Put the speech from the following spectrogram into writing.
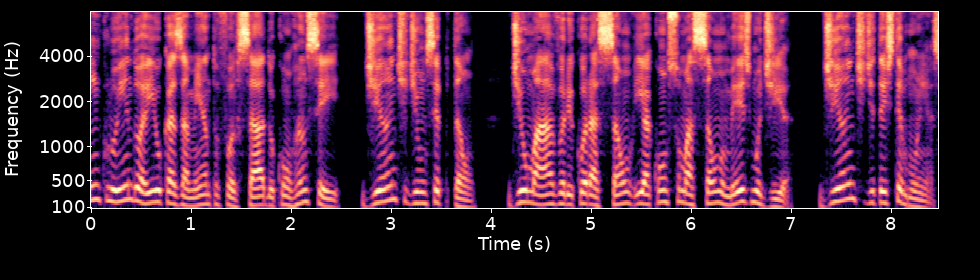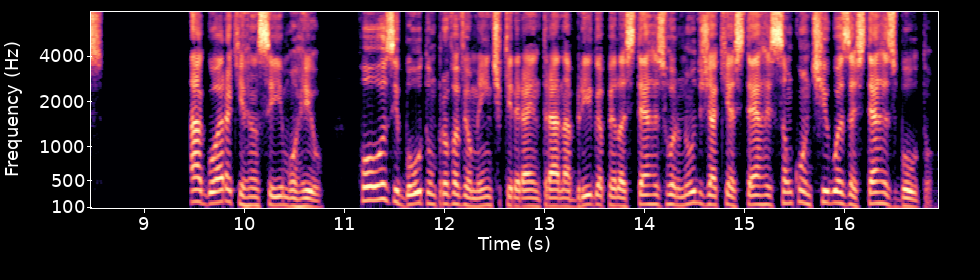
incluindo aí o casamento forçado com Hansei, diante de um septão, de uma árvore coração e a consumação no mesmo dia, diante de testemunhas. Agora que Hansei morreu, Rose Bolton provavelmente quererá entrar na briga pelas terras Hornud já que as terras são contíguas às terras Bolton,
